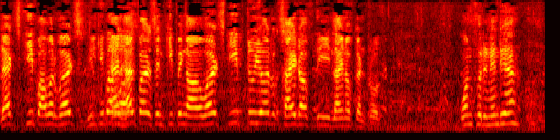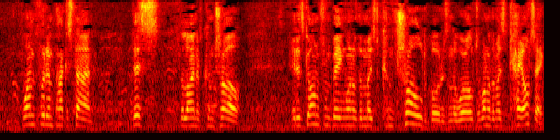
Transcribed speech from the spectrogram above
let's keep our words we'll keep our and words. help us in keeping our words. Keep to your side of the line of control. One foot in India, one foot in Pakistan. This, the line of control. It has gone from being one of the most controlled borders in the world to one of the most chaotic.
